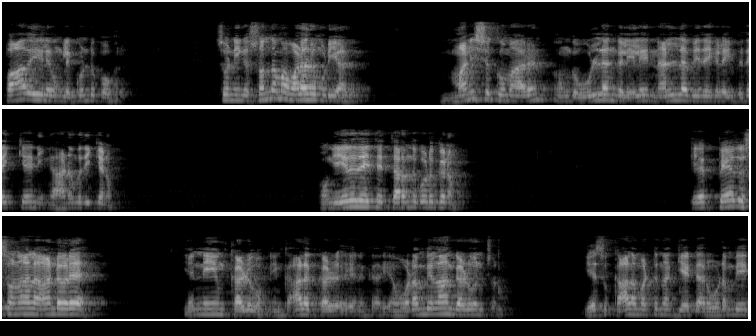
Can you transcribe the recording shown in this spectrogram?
பாதையில் உங்களை கொண்டு போகிறது ஸோ நீங்கள் சொந்தமாக வளர முடியாது மனுஷகுமாரன் உங்க உள்ளங்களிலே நல்ல விதைகளை விதைக்க நீங்க அனுமதிக்கணும். உங்க இருதயத்தை திறந்து கொடுக்கணும். பேது சொன்னாலும் ஆண்டவரே என்னையும் கழுவும். என் காலை கழு எனக்கு என் உடம்பெல்லாம் கழுவுன்னு சொன்னான். இயேசு காலை மட்டும்தான் கேட்டார். உடம்பையே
